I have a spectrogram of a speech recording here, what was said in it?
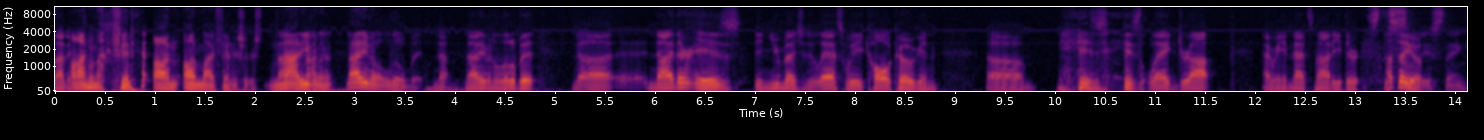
Not even on close. my fin- on on my finishers. Not, Not- even not- a not even a little bit. No, not even a little bit. Uh, neither is, and you mentioned it last week, Hulk Hogan. Um, his his leg drop. I mean, that's not either. It's the I'll tell you, silliest thing.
